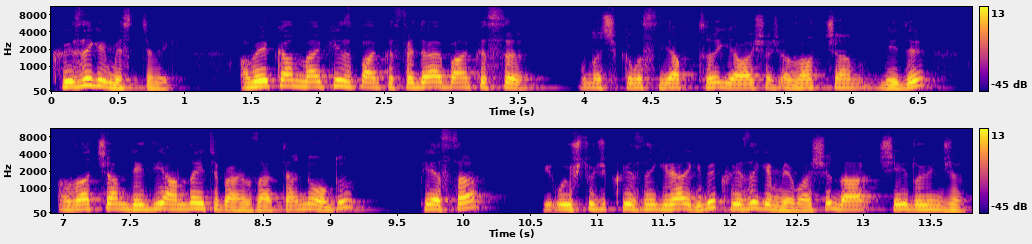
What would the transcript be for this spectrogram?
krize girmesi demek. Amerikan Merkez Bankası, Federal Bankası bunun açıklamasını yaptı. Yavaş yavaş azaltacağım dedi. Azaltacağım dediği andan itibaren zaten ne oldu? Piyasa bir uyuşturucu krizine girer gibi krize girmeye başladı. Daha şeyi duyunca.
